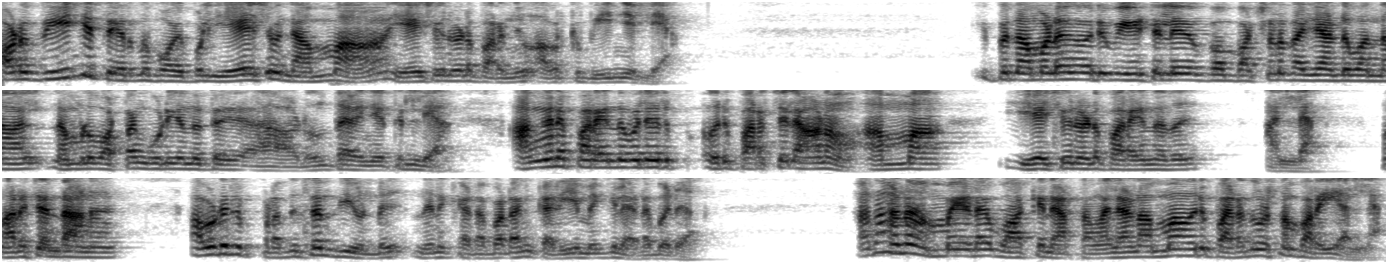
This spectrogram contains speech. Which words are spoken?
അവിടെ വീഞ്ഞ് തീർന്നു പോയപ്പോൾ യേശുവിന്റെ അമ്മ യേശുവിനോട് പറഞ്ഞു അവർക്ക് വീഞ്ഞില്ല. ഇപ്പം നമ്മൾ ഒരു വീട്ടിൽ ഇപ്പം ഭക്ഷണം തയ്യാണ്ട് വന്നാൽ നമ്മൾ വട്ടം കൂടി എന്നിട്ട് ആടും തികഞ്ഞിട്ടില്ല അങ്ങനെ പറയുന്ന പോലെ ഒരു ഒരു പറച്ചിലാണോ അമ്മ യേശുവിനോട് പറയുന്നത്? അല്ല. മറിച്ച് എന്താണ്? അവിടെ ഒരു പ്രതിസന്ധിയുണ്ട്. നിനക്ക് ഇടപെടാൻ കഴിയുമെങ്കിൽ ഇടപെടുക. അതാണ് അമ്മയുടെ വാക്കിന്റെ അർത്ഥം. അല്ലാണ്ട് അമ്മ ഒരു പരദൂഷണം പറയല്ല.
